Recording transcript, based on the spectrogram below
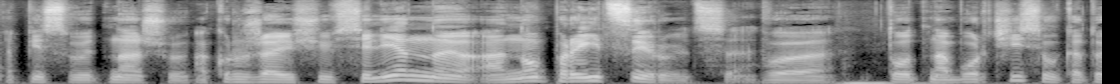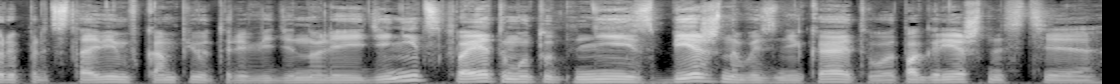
описывают нашу окружающую Вселенную, оно проецируется в тот набор чисел, который представим в компьютере в виде нулей и единиц, поэтому тут неизбежно возникает вот погрешности,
